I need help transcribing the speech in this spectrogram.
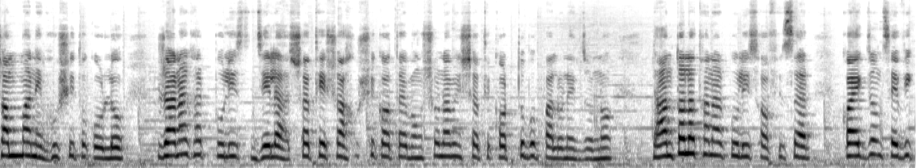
সম্মানে ভূষিত করল রানাঘাট পুলিশ জেলা সাথে সাহসিকতা এবং সুনামের সাথে কর্তব্য পালনের জন্য ধানতলা থানার পুলিশ অফিসার কয়েকজন সেভিক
